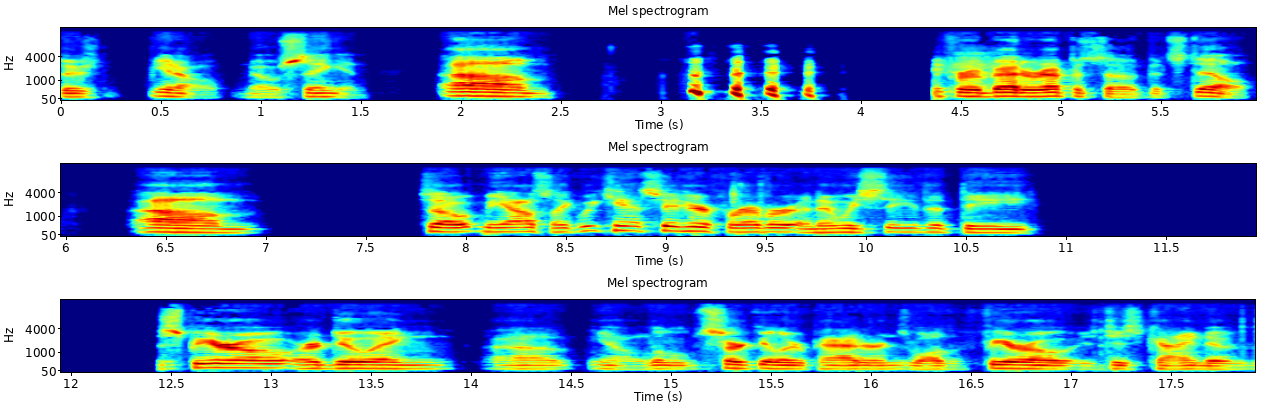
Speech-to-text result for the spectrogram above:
there's you know no singing. Um, for a better episode, but still. Um, so Meowth's like, we can't sit here forever, and then we see that the Spearow are doing uh, you know little circular patterns, while the Fearow is just kind of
